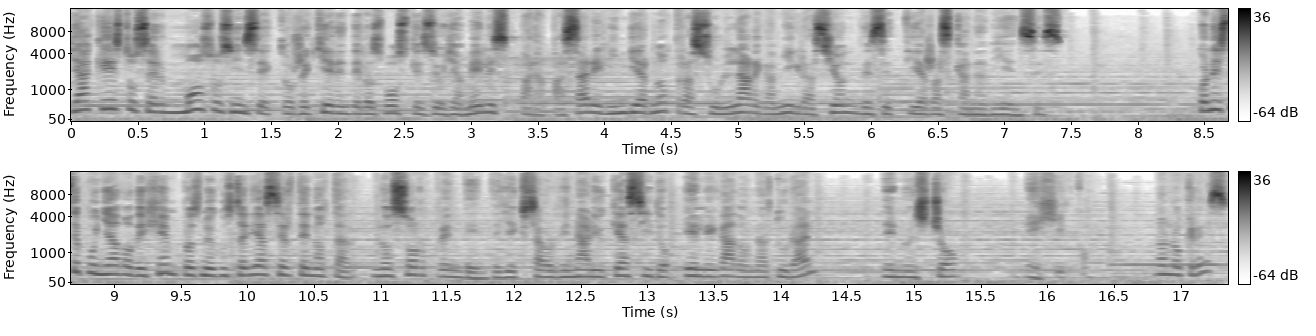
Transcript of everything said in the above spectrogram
ya que estos hermosos insectos requieren de los bosques de oyameles para pasar el invierno tras su larga migración desde tierras canadienses. Con este puñado de ejemplos me gustaría hacerte notar lo sorprendente y extraordinario que ha sido el legado natural de nuestro México. ¿No lo crees?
